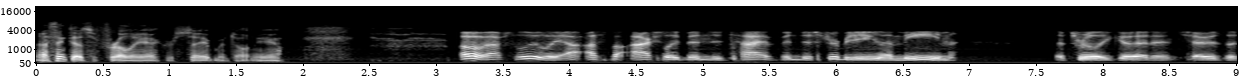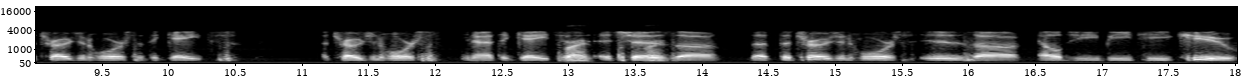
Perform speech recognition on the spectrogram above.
I think that's a fairly accurate statement, don't you? Oh, absolutely. I, I've actually been I've been distributing a meme that's really good, and it shows a Trojan horse at the gates. A Trojan horse, you know, at the gates, and Right. it shows uh, that the Trojan horse is uh, LGBTQ,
